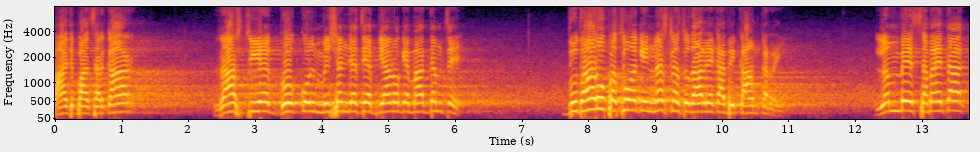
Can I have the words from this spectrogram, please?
भाजपा सरकार राष्ट्रीय गोकुल मिशन जैसे अभियानों के माध्यम से दुधारू पशुओं की नस्ल सुधारने का भी काम कर रही है। लंबे समय तक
